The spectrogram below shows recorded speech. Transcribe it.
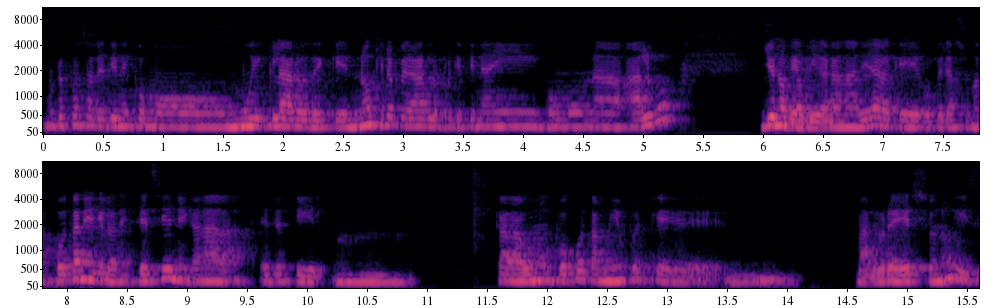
un responsable tiene como muy claro de que no quiere operarlo porque tiene ahí como una, algo, yo no voy a obligar a nadie a que opere a su mascota, ni a que lo anestesie, ni a nada. Es decir, mm, cada uno un poco también pues que mm, valore eso, ¿no? Y,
